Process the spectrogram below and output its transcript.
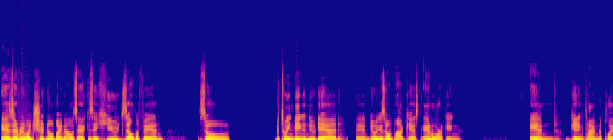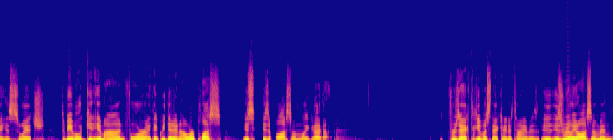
as everyone should know by now, Zach is a huge Zelda fan. So between being a new dad and doing his own podcast and working and getting time to play his Switch, to be able to get him on for I think we did an hour plus is is awesome. Like I, for Zach to give us that kind of time is, is is really awesome, and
